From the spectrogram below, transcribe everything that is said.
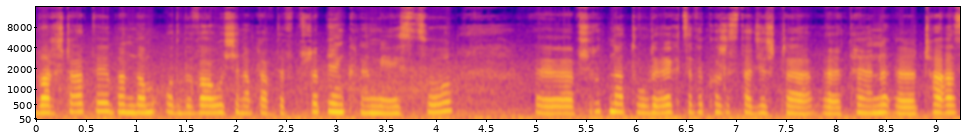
warsztaty będą odbywały się naprawdę w przepięknym miejscu, e, wśród natury. Chcę wykorzystać jeszcze e, ten e, czas,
